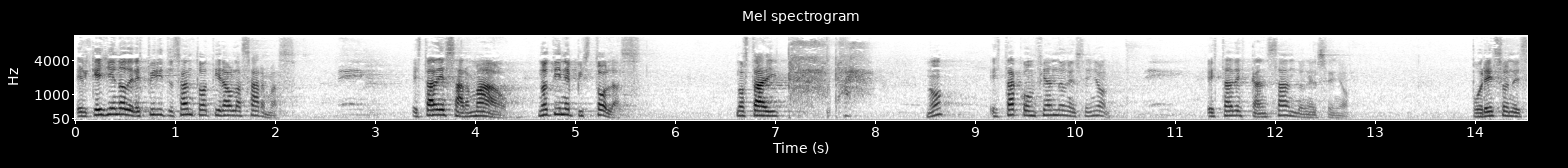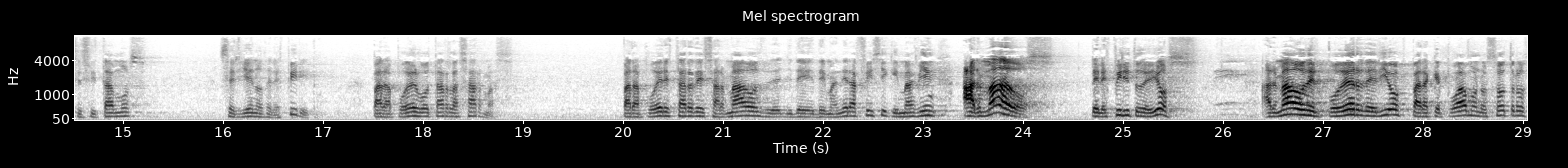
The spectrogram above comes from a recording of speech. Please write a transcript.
El que es lleno del Espíritu Santo ha tirado las armas. Está desarmado, no tiene pistolas. No está ahí, ¿no? Está confiando en el Señor. Está descansando en el Señor. Por eso necesitamos ser llenos del Espíritu, para poder botar las armas, para poder estar desarmados de, manera física y más bien armados del Espíritu de Dios, armados del poder de Dios para que podamos nosotros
